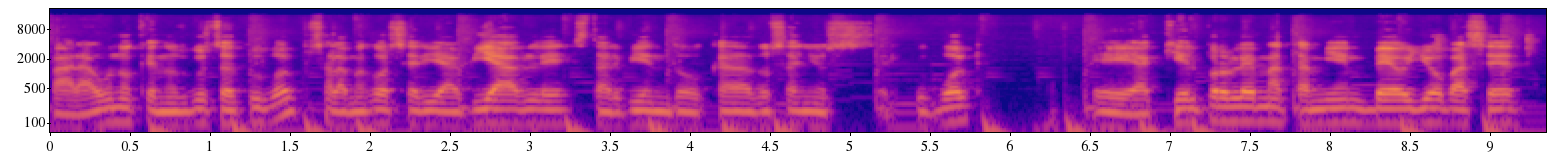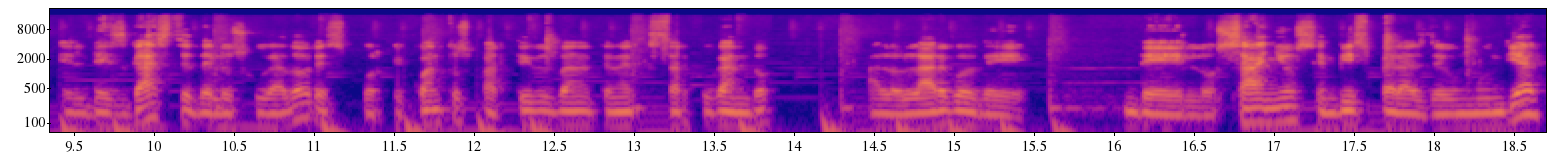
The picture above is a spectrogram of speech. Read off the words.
para uno que nos gusta el fútbol, pues a lo mejor sería viable estar viendo cada dos años el fútbol. Eh, aquí el problema también veo yo va a ser el desgaste de los jugadores, porque cuántos partidos van a tener que estar jugando a lo largo de, de los años en vísperas de un mundial.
